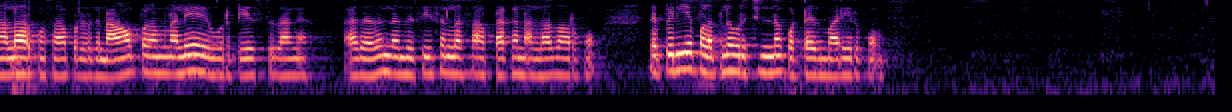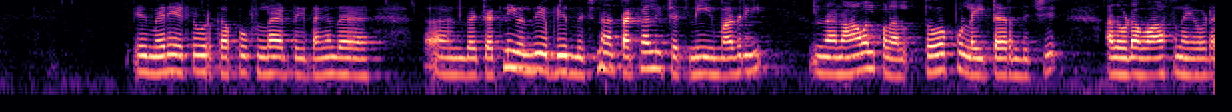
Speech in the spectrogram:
நல்லாயிருக்கும் சாப்பிட்றதுக்கு. நாப்பழம்னாலே ஒரு டேஸ்ட்டு தாங்க. அதாவது இந்த அந்த சீசனில் சாப்பிட்டாக்கா நல்லா தான் இருக்கும். இந்த பெரிய பழத்தில் ஒரு சின்ன கொட்டை இது மாதிரி இருக்கும். இதுமாரி எடுத்து ஒரு கப்பு ஃபுல்லாக எடுத்துக்கிட்டாங்க. இந்த இந்த சட்னி வந்து எப்படி இருந்துச்சுன்னா தக்காளி சட்னி மாதிரி இந்த நாவல் பழம் துவப்பு லைட்டாக இருந்துச்சு. அதோட வாசனையோட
